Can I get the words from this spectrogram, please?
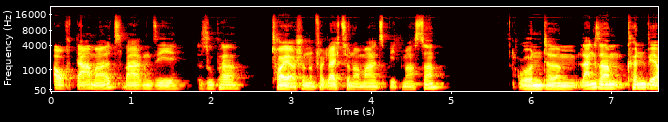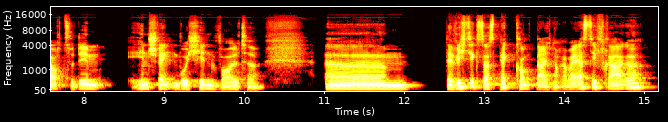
auch damals waren sie super teuer, schon im Vergleich zur normalen Speedmaster. Und ähm, langsam können wir auch zu dem hinschwenken, wo ich hin wollte. Ähm, der wichtigste Aspekt kommt gleich noch, aber erst die Frage:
